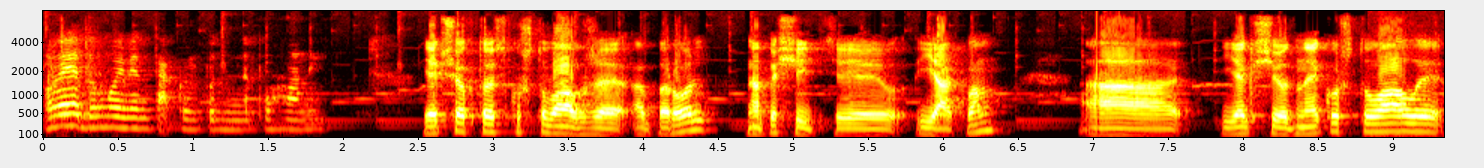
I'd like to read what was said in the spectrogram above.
Але я думаю, він також буде непоганий. Якщо хтось куштував вже апероль, напишіть, е, як вам. А якщо не куштували,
